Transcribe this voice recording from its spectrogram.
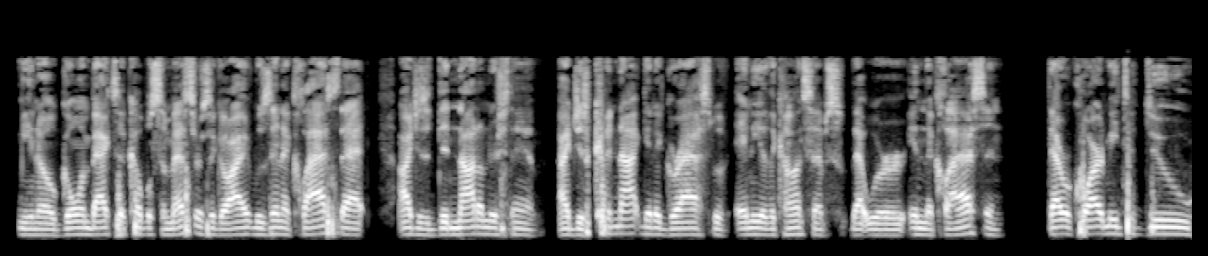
you know, going back to a couple semesters ago, I was in a class that I just did not understand. I just could not get a grasp of any of the concepts that were in the class. And that required me to do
